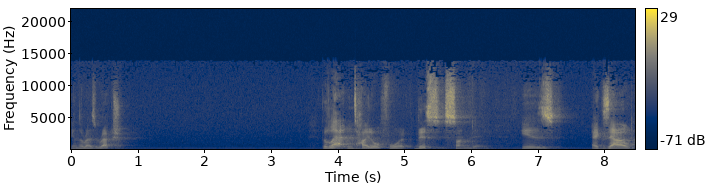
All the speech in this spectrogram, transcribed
in the resurrection. The Latin title for this Sunday is Exaudi.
